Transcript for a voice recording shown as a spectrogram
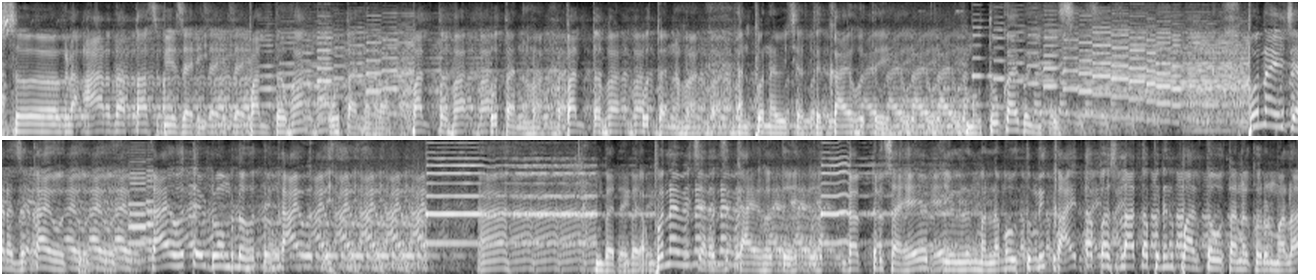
सगळं अर्धा तास बेजारी. पालतो व्हा उतानं व्हा. पालतो व्हा उतानं व्हा. पालतो व्हा उतानं व्हा. आणि पुन्हा विचारते काय होते मग तू काय बघितलीस? पुन्हा विचारायचं काय होतं काय होते डोंबलं होते काय होते हा? बरं का. पुन्हा विचारायचं काय होते डॉक्टर साहेब एक जण म्हणला मग तुम्ही काय तपासला आतापर्यंत पालतं होताना करून मला?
